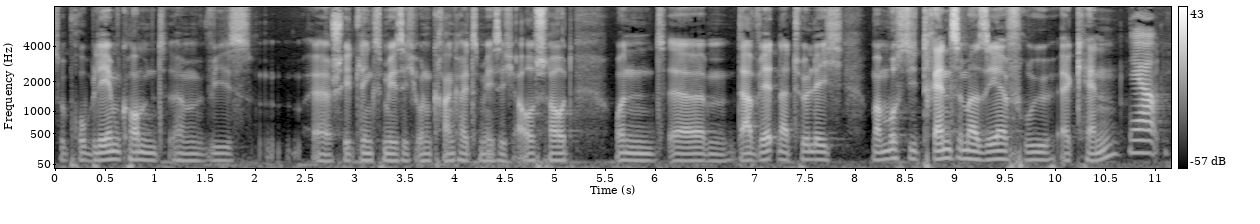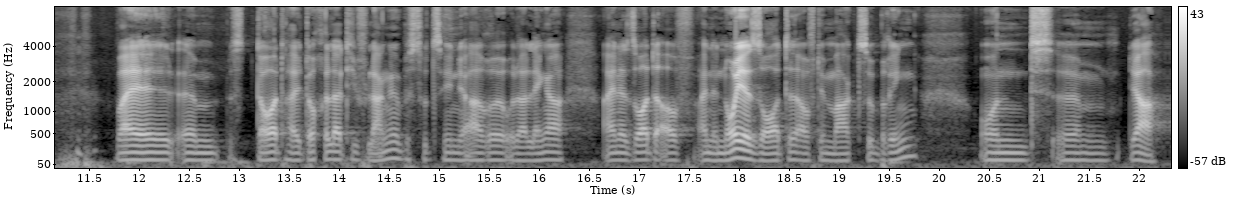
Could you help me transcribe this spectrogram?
zu Problemen kommt, ähm, wie es äh, schädlingsmäßig und krankheitsmäßig ausschaut. Und ähm, da wird natürlich, man muss die Trends immer sehr früh erkennen. Ja. weil ähm, es dauert halt doch relativ lange, bis zu zehn Jahre oder länger, eine Sorte auf, eine neue Sorte auf den Markt zu bringen. Und ähm, ja,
